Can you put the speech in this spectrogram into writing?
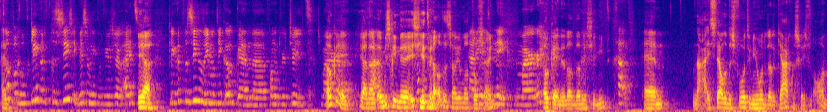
En- grappig, dat klinkt echt precies. Ik wist ook niet dat hij er zo uitzag. Ja, Klinkt echt precies als iemand die ik ook ken eh, van het retreat. Oké. eh, Ja, nou, misschien eh, is hij het wel. Dat zou helemaal tof zijn. Nick, maar Oké, nou, dan, dan is hij niet. gaaf. En nou, hij stelde dus voor toen hij hoorde dat ik jarig was geweest. Van, oh,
